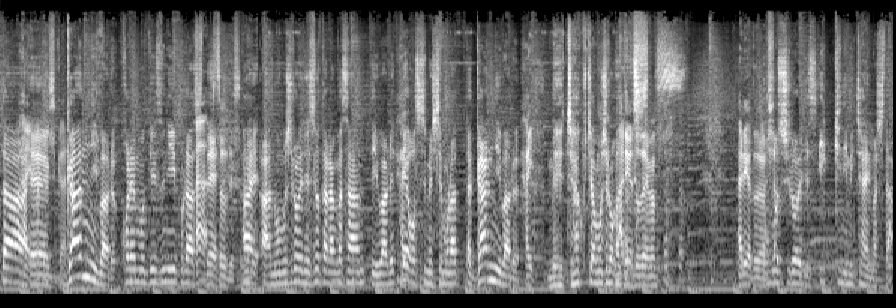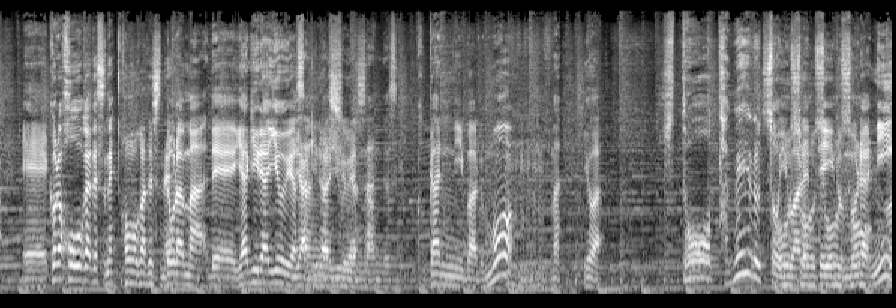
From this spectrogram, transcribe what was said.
た、はいえーガンニバル。これもディズニープラスであそうですね。はい、あの面白いですよ田中さんって言われて、はい。おすすめしてもらったガンニバル、はい。めちゃくちゃ面白かったです。ありがとうございますありがとうございま面した、白いです。一気に見ちゃいました。えーこれは邦画ですね。邦画ですね。ドラマ。で柳楽優弥さんが主演なんですけどガンニバルも、まあ、要は人を食べると言われている村に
